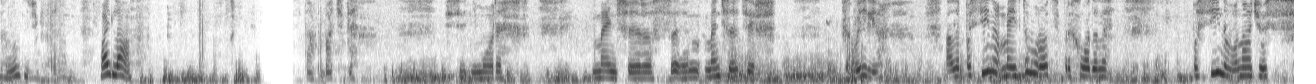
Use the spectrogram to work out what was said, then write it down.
Колодочка. Вайла. Так, бачите. Сьогодні море менше роз... менше цих хвилів. Але постійно ми і в тому році приходили. Постійно воно щось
